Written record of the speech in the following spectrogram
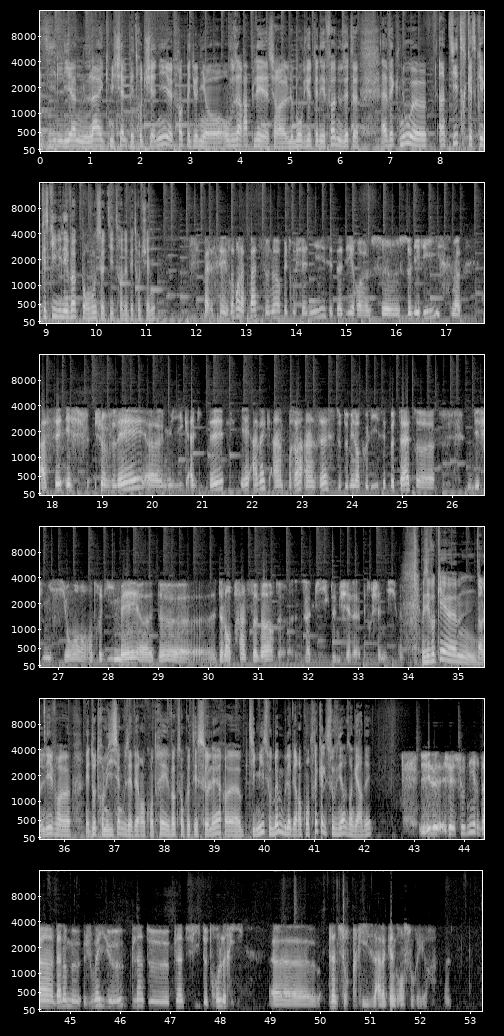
Brazilian Like Michel Petrucciani. Franck Medioni, on, vous a rappelé sur le bon vieux téléphone, vous êtes avec nous. Euh, un titre, qu'est-ce qu'il évoque pour vous ce titre de Petrucciani? Bah, c'est vraiment la patte sonore Petrucciani, c'est-à-dire euh, ce, lyrisme assez échevelé, euh, musique habitée, et avec un bras, un zeste de mélancolie. C'est peut-être une définition entre guillemets euh, de euh, de l'empreinte sonore de, la musique de Michel Petrucciani. Vous évoquez euh, dans le livre et d'autres musiciens que vous avez rencontrés évoquent son côté solaire, optimiste. Ou même vous l'avez rencontré, quel souvenir vous en gardez? J'ai le, j'ai le souvenir d'un, d'un homme joyeux, plein de plein de filles, de drôleries, plein de surprises, avec un grand sourire.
